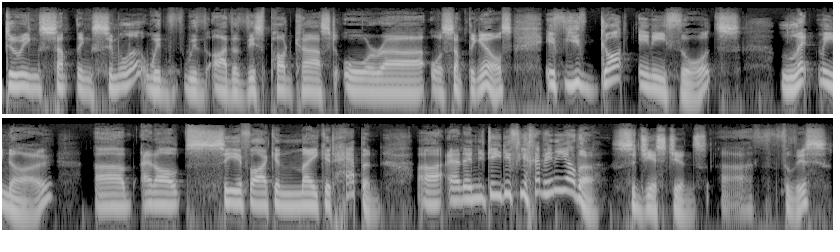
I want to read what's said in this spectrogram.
doing something similar with with either this podcast or uh, or something else. If you've got any thoughts, let me know. Uh, and I'll see if I can make it happen. Uh, and, indeed, if you have any other suggestions uh, for this,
